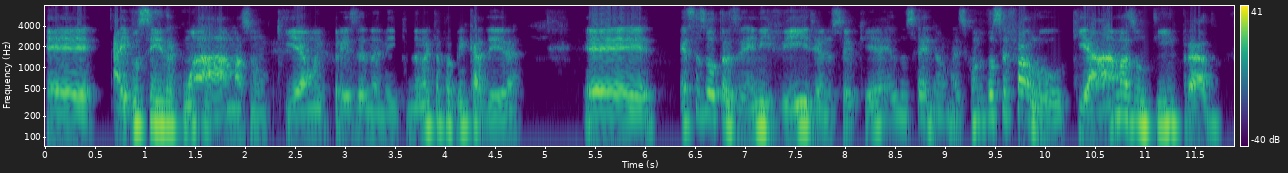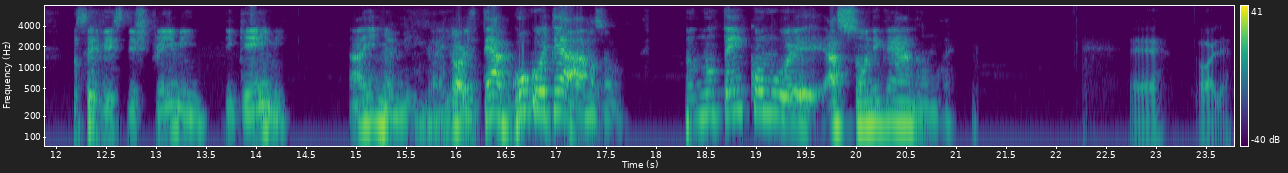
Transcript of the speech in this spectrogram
É, aí você entra com a Amazon, que é uma empresa né, que não entra para brincadeira. É, essas outras, Nvidia, não sei o que, eu não sei não, mas quando você falou que a Amazon tinha entrado no serviço de streaming de game, Aí, minha amiga, aí, olha, tem a Google e tem a Amazon. Não, não tem como eh, a Sony ganhar, não. Véio. É, olha,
